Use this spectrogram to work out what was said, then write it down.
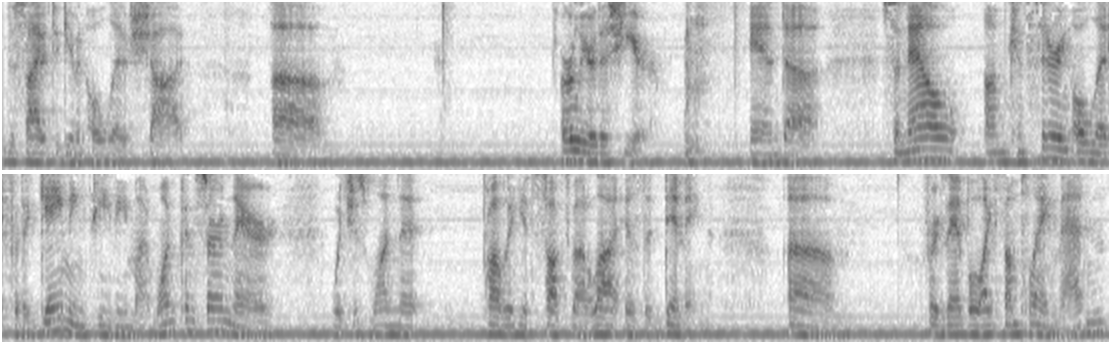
decided to give an OLED a shot um, earlier this year. and uh, so now I'm considering OLED for the gaming TV. My one concern there, which is one that probably gets talked about a lot, is the dimming. Um, for example, like if I'm playing Madden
